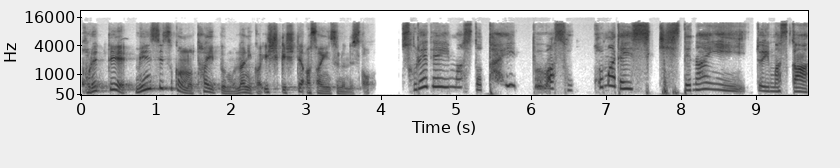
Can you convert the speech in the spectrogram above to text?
これって面接官のタイプも何か意識してアサインするんですか？それで言いますと、タイプはそこまで意識してないと言いますか、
